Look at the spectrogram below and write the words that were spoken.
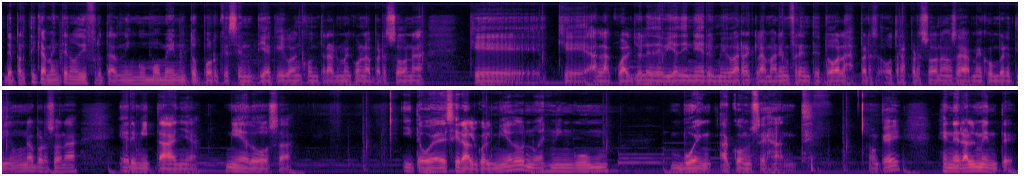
de prácticamente no disfrutar ningún momento porque sentía que iba a encontrarme con la persona que, a la cual yo le debía dinero y me iba a reclamar enfrente de todas las otras personas. O sea, me convertí en una persona ermitaña, miedosa. Y te voy a decir algo, el miedo no es ningún buen aconsejante. ¿Ok? Generalmente,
